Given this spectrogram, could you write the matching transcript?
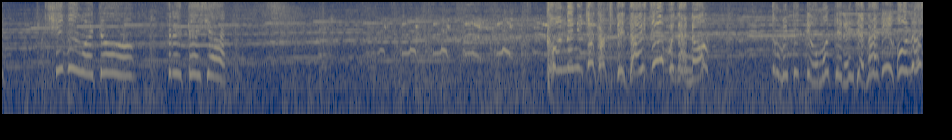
ー気分はどう？フラターシャこんなに高くて大丈夫なの？止めてって思ってるんじゃない？下ろ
